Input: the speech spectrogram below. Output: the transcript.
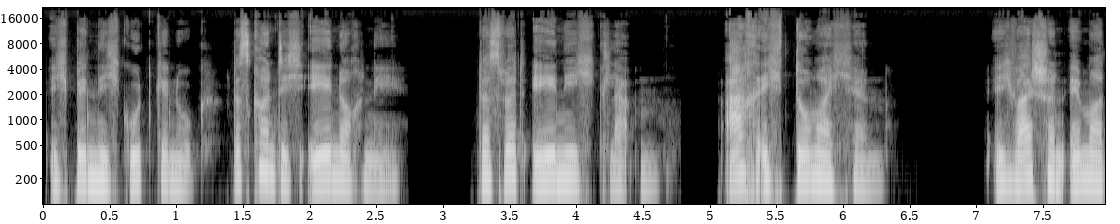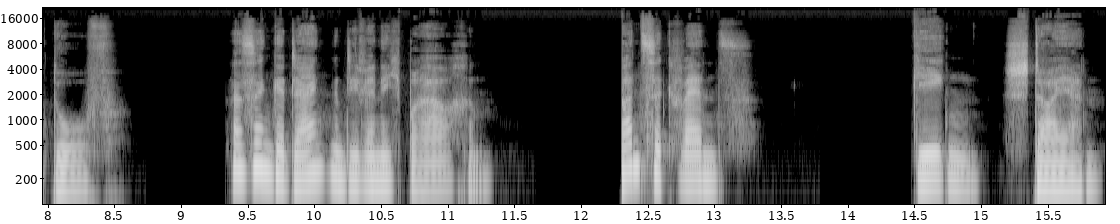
Ich bin nicht gut genug. Das konnte ich eh noch nie. Das wird eh nicht klappen. Ach, ich Dummerchen. Ich war schon immer doof. Das sind Gedanken, die wir nicht brauchen. Konsequenz. Gegensteuern.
